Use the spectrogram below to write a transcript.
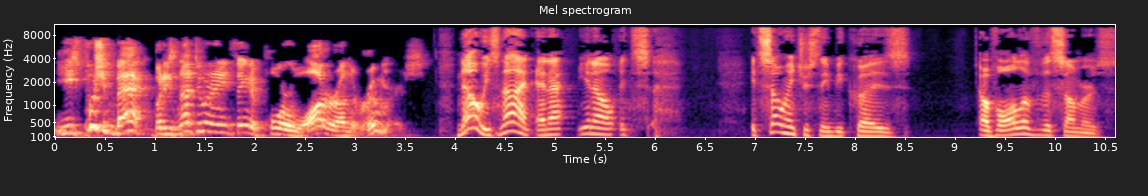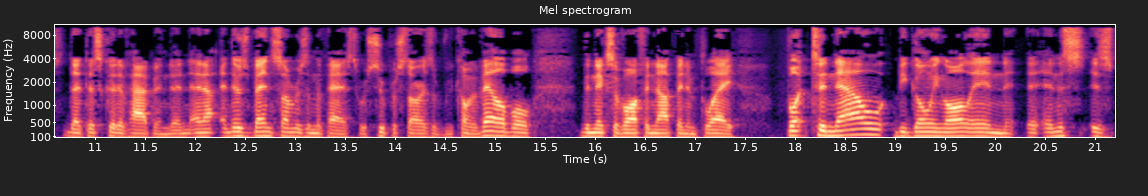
He's pushing back, but he's not doing anything to pour water on the rumors. No, he's not. And I, you know, it's it's so interesting because of all of the summers that this could have happened, and and, I, and there's been summers in the past where superstars have become available. The Knicks have often not been in play, but to now be going all in, and this is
